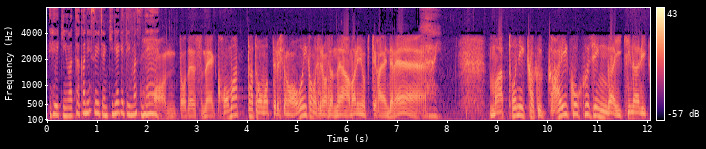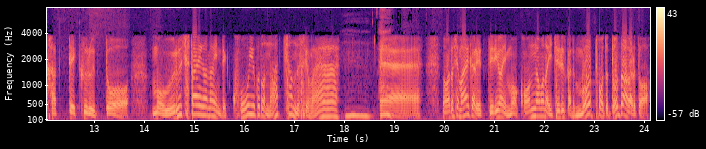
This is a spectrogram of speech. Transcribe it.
経平均は高値水準切り上げていますね。本当ですね。困ったと思ってる人の多いかもしれませんね。あまりにもピッチ早いんでね。はい。まあ、とにかく外国人がいきなり買ってくると、もう売る主体がないんで、こういうことになっちゃうんですよね。うんええまあ、私、前から言っているように、もうこんなものは一律化でもっともっとどんどん上がると、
